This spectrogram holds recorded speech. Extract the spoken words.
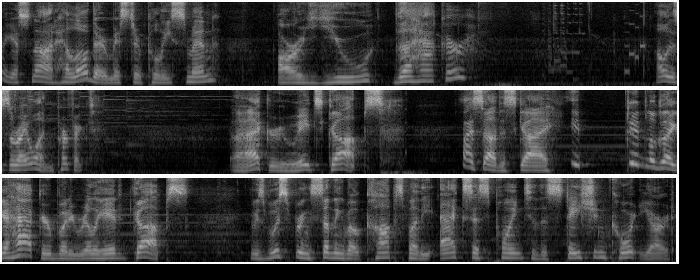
I guess not. Hello there, Mr. Policeman. Are you the hacker? Oh, this is the right one. Perfect. A hacker who hates cops. I saw this guy. He didn't look like a hacker, but he really hated cops. He was whispering something about cops by the access point to the station courtyard.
